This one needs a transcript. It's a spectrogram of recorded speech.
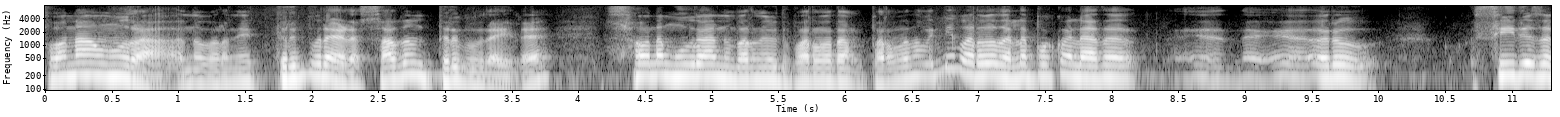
സോനാമൂറ എന്ന് പറഞ്ഞ് ത്രിപുരയുടെ സദൺ ത്രിപുരയിലെ സോനമൂറ എന്ന് പറഞ്ഞ ഒരു പർവതം. പർവതം വലിയ പർവതമല്ല പൊക്കമല്ലാതെ ഒരു സീരിയസ്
